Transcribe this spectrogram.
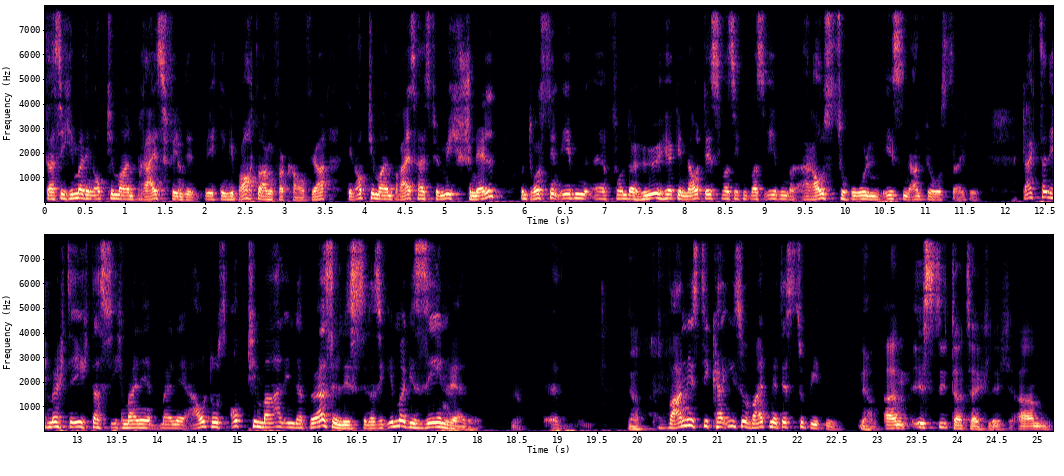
dass ich immer den optimalen Preis finde, ja. wenn ich den Gebrauchtwagen verkaufe. Ja, den optimalen Preis heißt für mich schnell und trotzdem eben äh, von der Höhe her genau das, was ich, was eben herauszuholen ist, in Anführungszeichen. Gleichzeitig möchte ich, dass ich meine, meine Autos optimal in der Börse liste, dass ich immer gesehen werde. Ja. Äh, ja. Wann ist die KI so weit, mir das zu bieten? Ja, ähm, ist sie tatsächlich, ähm,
